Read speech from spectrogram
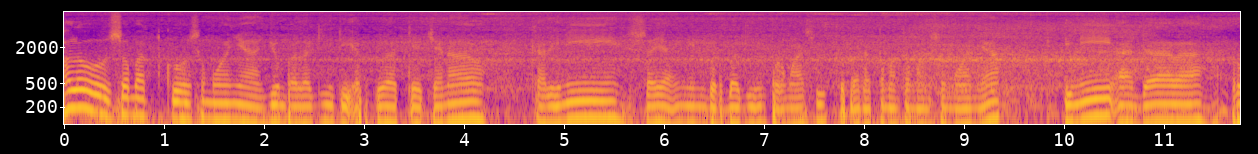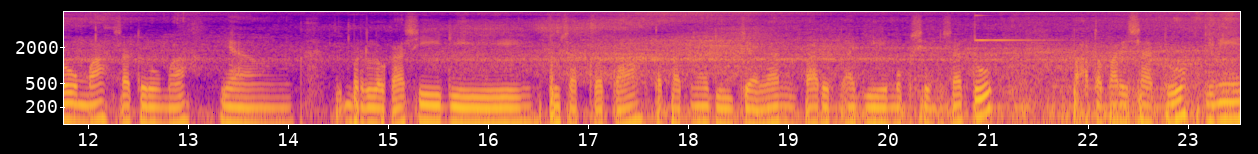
Halo sobatku semuanya, jumpa lagi di F2T Channel. Kali ini saya ingin berbagi informasi kepada teman-teman semuanya. Ini adalah rumah satu rumah yang berlokasi di pusat kota, tepatnya di Jalan Parit Aji Muksin 1 atau Paris 1. Ini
